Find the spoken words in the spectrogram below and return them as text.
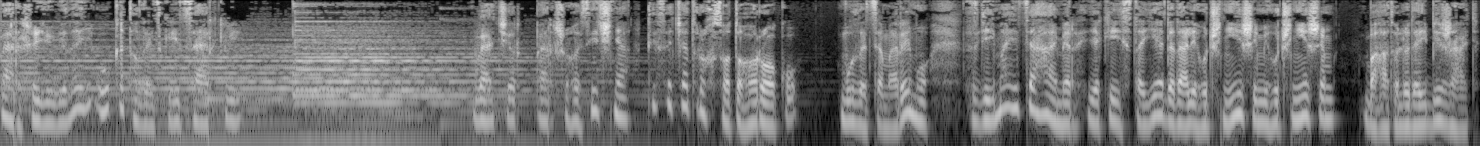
перший ювілей у католицькій церкві. Вечір 1 січня 1300 року. Вулицями Риму здіймається гамір, який стає дедалі гучнішим і гучнішим. Багато людей біжать.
